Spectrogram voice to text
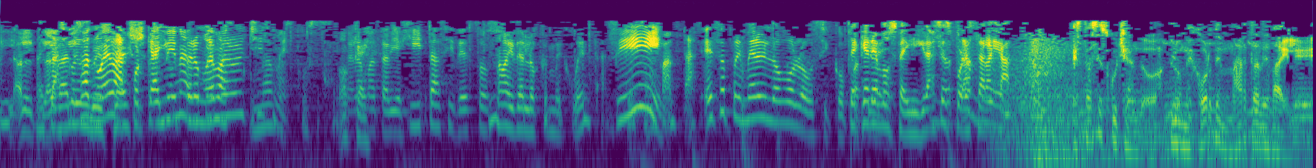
la- las cosas nuevas, porque hay unas pero nuevas, primero el chisme. nuevas cosas. De Ok. la mataviejitas y de estos. No, y de lo que me cuentas. que sí, eso primero y luego lo psicopatía. Te queremos, Peggy. Gracias Yo por estar acá. Estás escuchando lo mejor de Marta de Baile.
